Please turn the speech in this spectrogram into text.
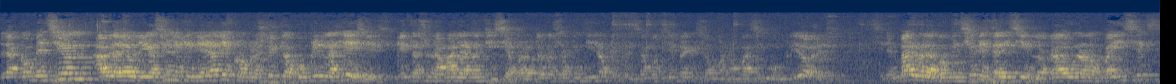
La Convención habla de obligaciones generales con respecto a cumplir las leyes, esta es una mala noticia para todos los argentinos que pensamos siempre que somos los más incumplidores. Sin embargo, la Convención está diciendo a cada uno de los países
